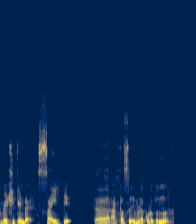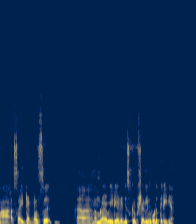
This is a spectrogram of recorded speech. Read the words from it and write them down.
അപേക്ഷിക്കേണ്ട സൈറ്റ് അഡ്രസ്സ് ഇവിടെ കൊടുക്കുന്നു. ആ സൈറ്റ് അഡ്രസ്സ് നമ്മുടെ വീഡിയോയുടെ ഡിസ്ക്രിപ്ഷനിലും കൊടുത്തിരിക്കുക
